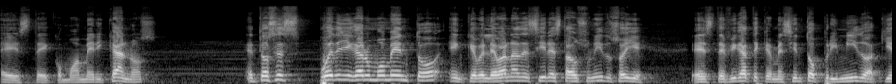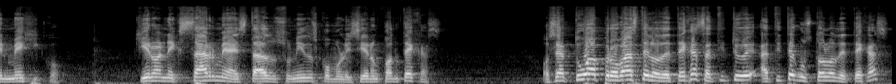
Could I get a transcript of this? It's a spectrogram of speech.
este, como americanos, entonces puede llegar un momento en que le van a decir a Estados Unidos, oye, este, fíjate que me siento oprimido aquí en México. Quiero anexarme a Estados Unidos como lo hicieron con Texas. O sea, tú aprobaste lo de Texas, ¿a ti, te, ¿a ti te gustó lo de Texas?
